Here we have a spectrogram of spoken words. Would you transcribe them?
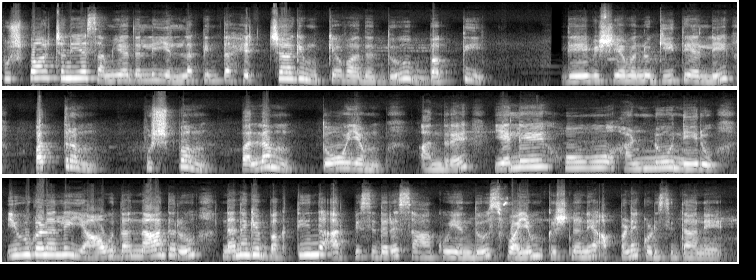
ಪುಷ್ಪಾರ್ಚನೆಯ ಸಮಯದಲ್ಲಿ ಎಲ್ಲಕ್ಕಿಂತ ಹೆಚ್ಚಾಗಿ ಮುಖ್ಯವಾದದ್ದು ಭಕ್ತಿ. ಇದೇ ವಿಷಯವನ್ನು ಗೀತೆಯಲ್ಲಿ ಪತ್ರಂ, ಪುಷ್ಪಂ, ಫಲಂ, ತೋಯಂ ಅಂದರೆ ಎಲೆ, ಹೂವು, ಹಣ್ಣು, ನೀರು ಇವುಗಳಲ್ಲಿ ಯಾವುದನ್ನಾದರೂ ನನಗೆ ಭಕ್ತಿಯಿಂದ ಅರ್ಪಿಸಿದರೆ ಸಾಕು ಎಂದು ಸ್ವಯಂ ಕೃಷ್ಣನೇ ಅಪ್ಪಣೆ ಕೊಡಿಸಿದ್ದಾನೆ.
